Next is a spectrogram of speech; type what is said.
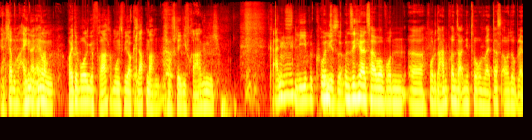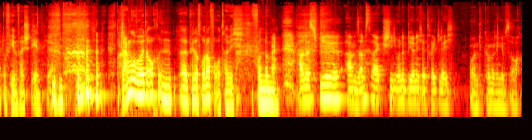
Ja, ich habe noch eine Erinnerung. Heute wurde gefragt, ob wir uns wieder glatt machen. Ich verstehe die Frage nicht. Ganz liebe Und, Grüße. und sicherheitshalber wurden, äh, wurde der Handbremse angezogen, weil das Auto bleibt auf jeden Fall stehen. Django wollte auch in äh, Petersroda vor Ort, habe ich vernommen. Aber das Spiel am Samstag schien ohne Bier nicht erträglich und Kümmerling gibt es auch.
